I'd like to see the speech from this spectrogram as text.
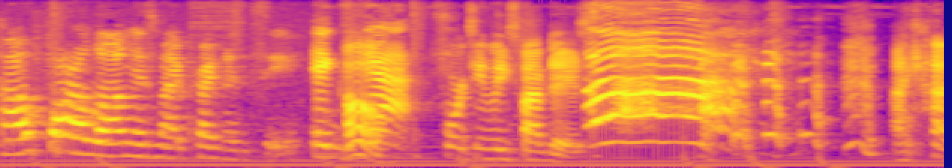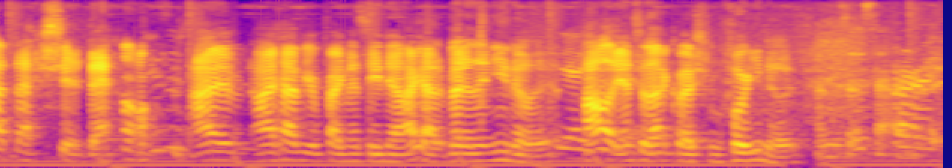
How far along is my pregnancy? Oh, Exact. 14 weeks, five days. Ah! I got that shit down. I I have your pregnancy now. I got it better than you know it. Yeah, you I'll do. answer that question before you know it. I'm so All sorry. right.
